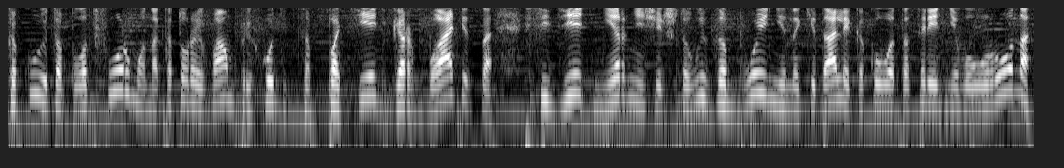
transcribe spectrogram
какую-то платформу, на которой вам приходится потеть, горбатиться, сидеть, нервничать, что вы за бой не накидали какого-то среднего урона,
